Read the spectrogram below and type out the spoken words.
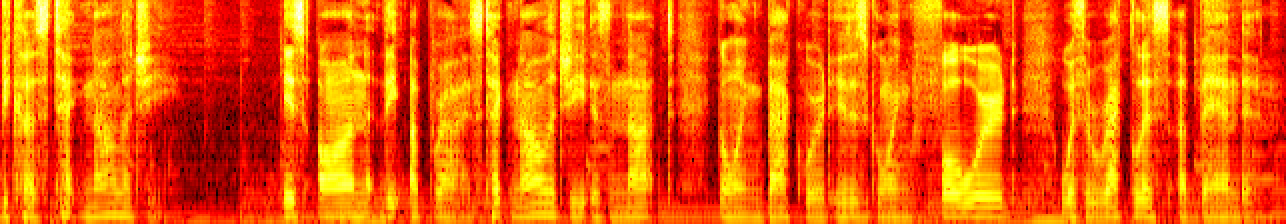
Because technology is on the uprise. Technology is not going backward, it is going forward with reckless abandon.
